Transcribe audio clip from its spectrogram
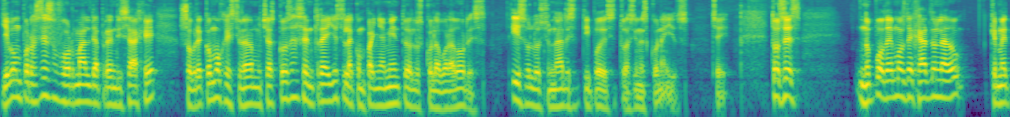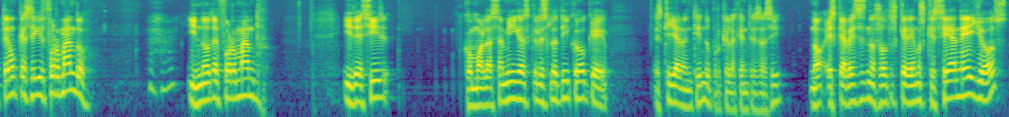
lleva un proceso formal de aprendizaje sobre cómo gestionar muchas cosas, entre ellos el acompañamiento de los colaboradores y solucionar ese tipo de situaciones con ellos. ¿sí? Entonces, no podemos dejar de un lado que me tengo que seguir formando y no deformando. Y decir, como a las amigas que les platico, que es que ya no entiendo por qué la gente es así. No, es que a veces nosotros queremos que sean ellos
